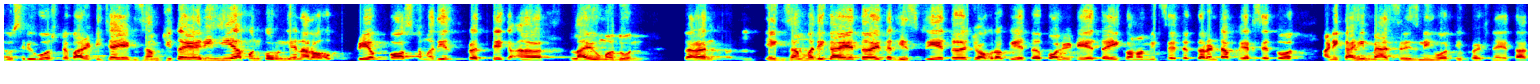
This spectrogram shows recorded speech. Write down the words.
दुसरी गोष्ट बार्टीच्या एक्झामची तयारी ही आपण करून घेणार आहोत फ्री ऑफ कॉस्टमध्ये प्रत्येक लाईव्ह मधून. कारण एक्झाममध्ये काय येतं तर हिस्ट्री येतं जॉग्राफी येतं पॉलिटी येतं इकॉनॉमिक्स येतं करंट अफेअर्स येतो आणि काही मॅथ्स रिझनिंग वरती प्रश्न येतात.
